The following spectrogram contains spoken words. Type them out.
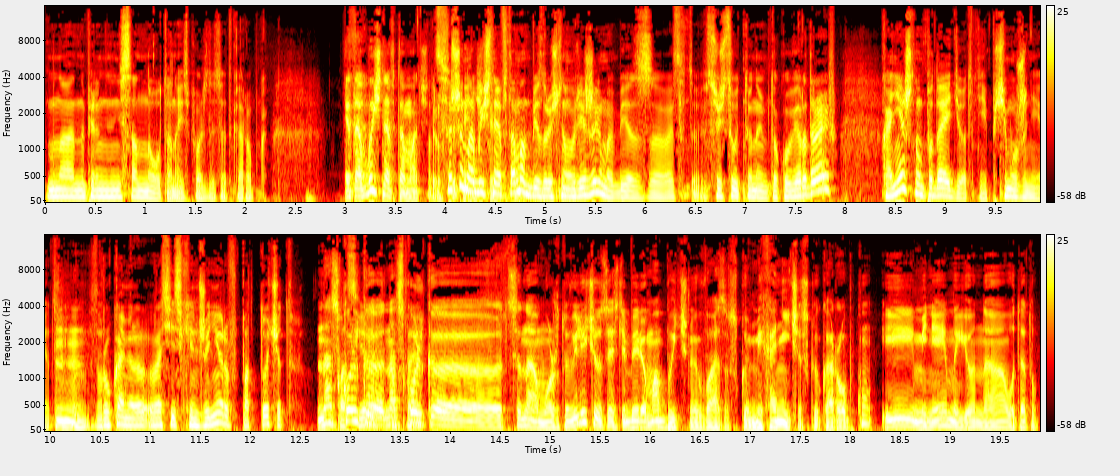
на, например, на Nissan Note она используется, эта коробка. Это обычный автомат? Совершенно обычный автомат без ручного режима, без э, существует на нем только овердрайв. Конечно, он подойдет к ней, почему же нет? Мгм. Руками российских инженеров подточат. Насколько, насколько цена может увеличиваться, если берем обычную вазовскую механическую коробку и меняем ее на вот эту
